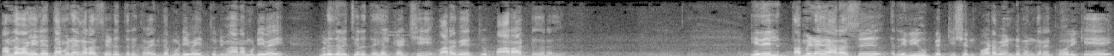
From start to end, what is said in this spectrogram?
அந்த வகையிலே தமிழக அரசு எடுத்திருக்கிற இந்த முடிவை துணிவான முடிவை விடுதலை சிறுத்தைகள் கட்சி வரவேற்று பாராட்டுகிறது. இதில் தமிழக அரசு ரிவ்யூ பெட்டிஷன் போட வேண்டும் என்கிற கோரிக்கையை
